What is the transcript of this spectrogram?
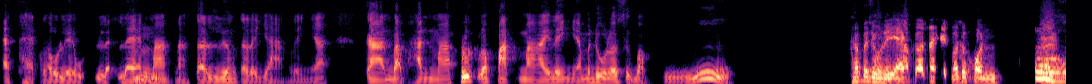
แอ t แทกเราเร็วและแรงอืมมากนะแต่เรื่องแต่ละอย่างอะไรเงี้ย การแบบหันมาปึ๊กแล้วปักไม้อะไรอย่างเงี้ยมันดูแล้วรู้สึกแบบโอ้โหถ้าไปดูทุกคนรีแอคครับก็จะเห็นว่าทุกคนโอ้โห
